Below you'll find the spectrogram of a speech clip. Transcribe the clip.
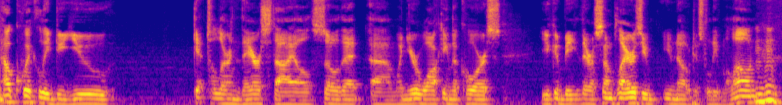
how quickly do you get to learn their style so that um, when you're walking the course, you can be, there are some players you, you know just to leave them alone,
